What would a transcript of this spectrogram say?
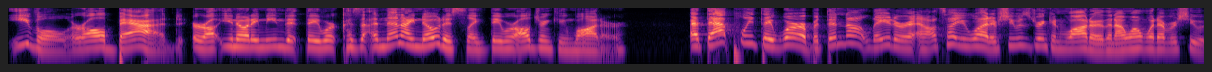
evil or all bad or all, you know what I mean? That they were because and then I noticed like they were all drinking water. At that point they were, but then not later. And I'll tell you what, if she was drinking water, then I want whatever she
